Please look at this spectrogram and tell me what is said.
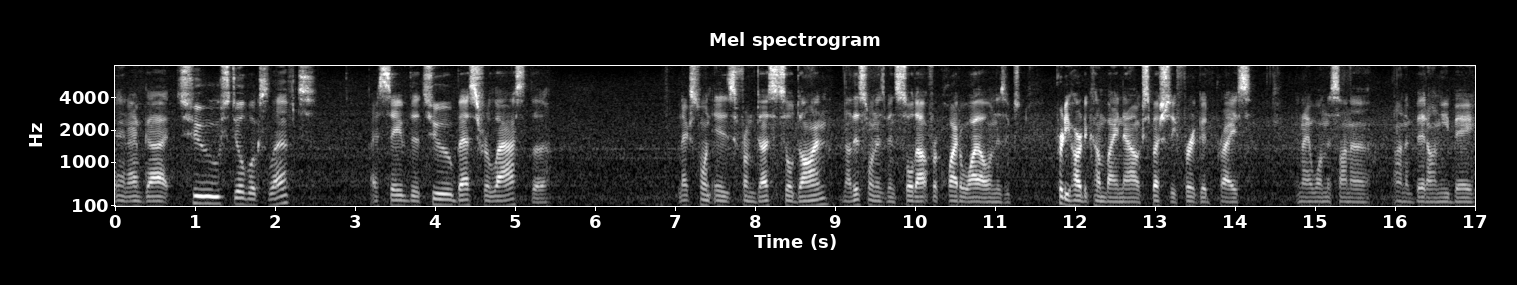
And I've got two steelbooks left. I saved the two best for last. The next one is From Dusk Till Dawn. Now this one has been sold out for quite a while and is pretty hard to come by now, especially for a good price. And I won this on a on a bid on eBay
